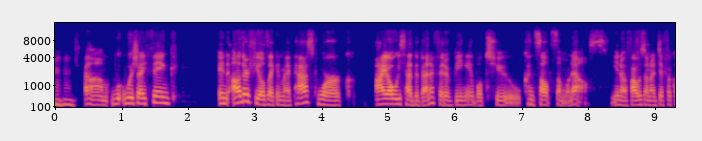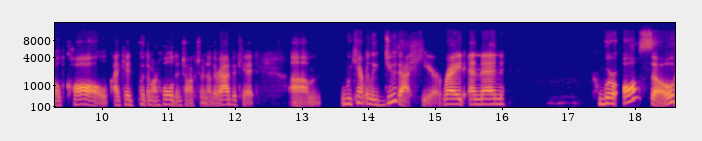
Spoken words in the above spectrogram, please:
Mm-hmm. um, w- which i think in other fields like in my past work i always had the benefit of being able to consult someone else. You know if i was on a difficult call i could put them on hold and talk to another advocate. Um, we can't really do that here, right? And then we're also,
